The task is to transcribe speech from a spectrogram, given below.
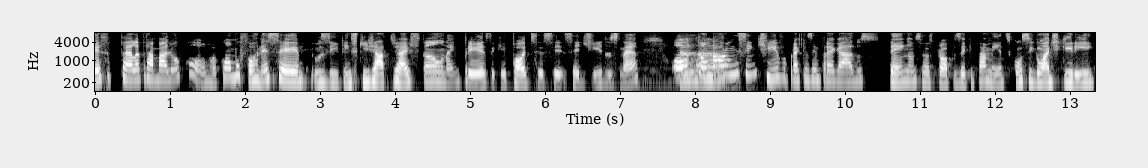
esse teletrabalho ocorra, como fornecer os itens que já, já estão na empresa, que podem ser cedidos, né? Ou uhum. então dar um incentivo para que os empregados tenham seus próprios equipamentos, consigam adquirir.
